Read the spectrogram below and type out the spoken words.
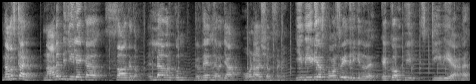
നമസ്കാരം. നാടൻ രുചിയിലേക്ക് സ്വാഗതം. എല്ലാവർക്കും ഹൃദയം നിറഞ്ഞ ഓണാശംസകൾ. ഈ വീഡിയോ സ്പോൺസർ ചെയ്തിരിക്കുന്നത് എക്കോ ഹീൽ ആണ്.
